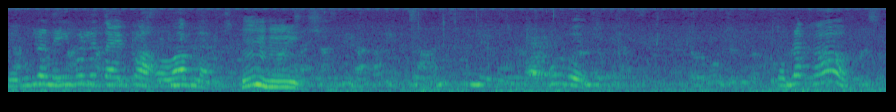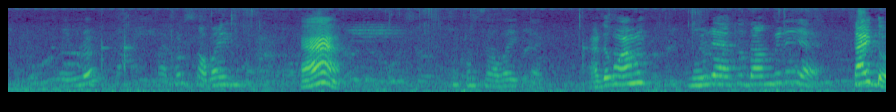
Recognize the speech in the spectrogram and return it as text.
লেবুটা নেই বলে তাই একটু অভাব লাগছে। হুম হুম। অপূর্ব। তোমরা খাও। এগুলো এখন সবাই হ্যাঁ। এখন সবাই খায়। এত নইলে এত দাম বেড়ে যায়। তাই তো।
